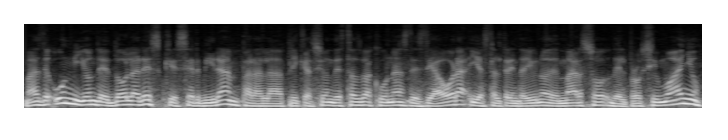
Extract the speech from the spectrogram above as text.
más de un millón de dólares que servirán para la aplicación de estas vacunas desde ahora y hasta el 31 de marzo del próximo año.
